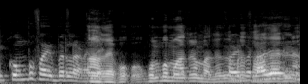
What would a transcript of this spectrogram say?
ഈ കൊമ്പ് ഫൈബറിലാണ് അതെ കൊമ്പ് മാത്രം അത് നമ്മുടെ സാധാരണ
